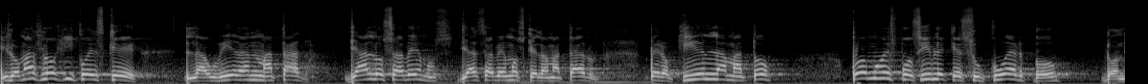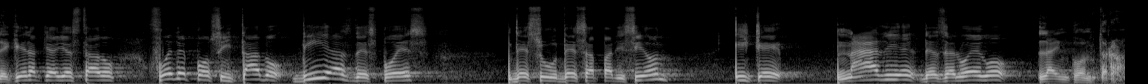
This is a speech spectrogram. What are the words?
Y lo más lógico es que la hubieran matado. Ya lo sabemos, ya sabemos que la mataron. Pero ¿quién la mató? ¿Cómo es posible que su cuerpo, donde quiera que haya estado, fue depositado días después de su desaparición y que nadie, desde luego, la encontró?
